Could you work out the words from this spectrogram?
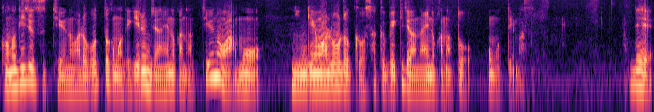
この技術っていうのはロボットもできるんじゃないのかなっていうのはもう人間は労力を割くべきではないのかなと思っています。で、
